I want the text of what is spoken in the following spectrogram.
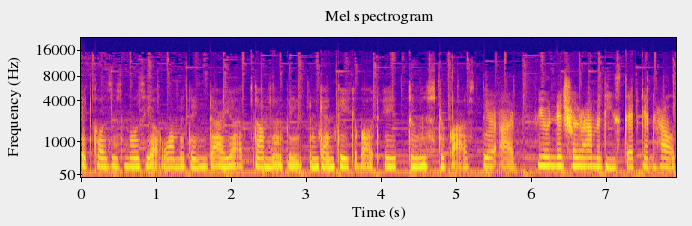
It causes nausea, vomiting, diarrhea, abdominal pain, and can take about 8 days to pass. There are few natural remedies that can help.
